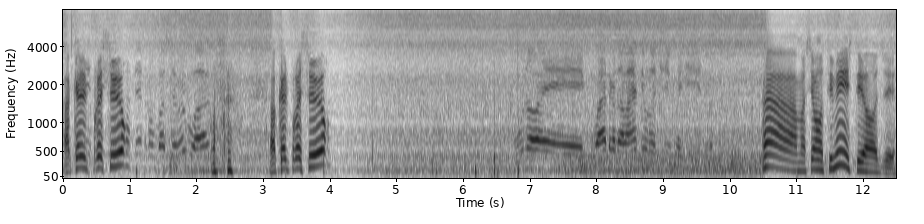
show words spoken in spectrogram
À quelle pressure. À quelle pressure Uno è 4 davanti e uno è 5 dietro. Ah, ma siamo ottimisti oggi.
